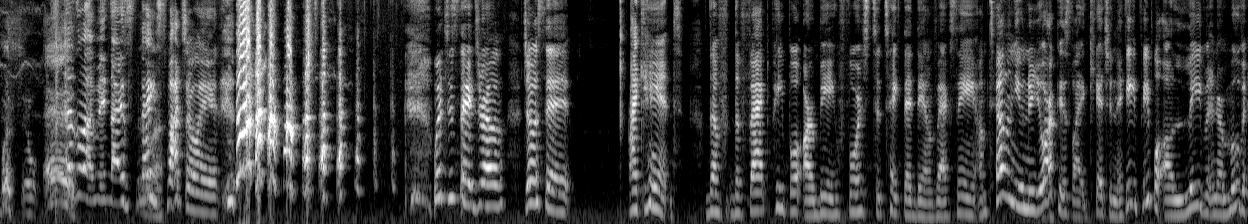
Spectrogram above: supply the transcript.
Bust your That's ass. what midnight snake spot your ass. what you say, Joe? Joe said, "I can't." The, the fact people are being forced to take that damn vaccine. I'm telling you, New York is like catching the heat. People are leaving and they're moving.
